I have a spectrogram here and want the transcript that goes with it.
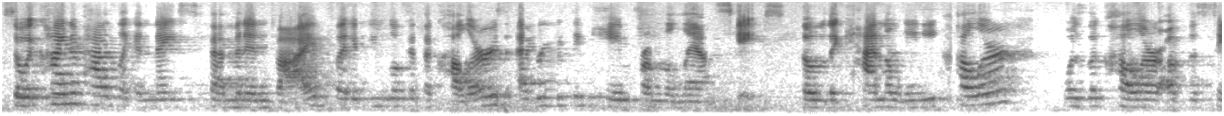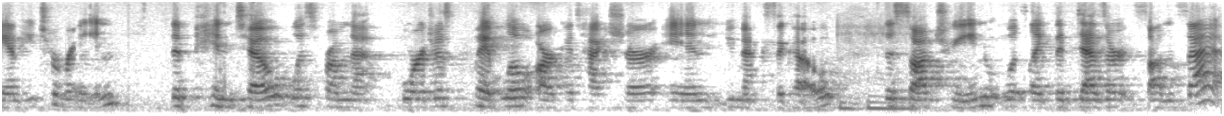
So it kind of has like a nice feminine vibe, but if you look at the colors, everything came from the landscapes. So the cannellini color was the color of the sandy terrain. The pinto was from that gorgeous Pueblo architecture in New Mexico. Mm-hmm. The Sauterne was like the desert sunset,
